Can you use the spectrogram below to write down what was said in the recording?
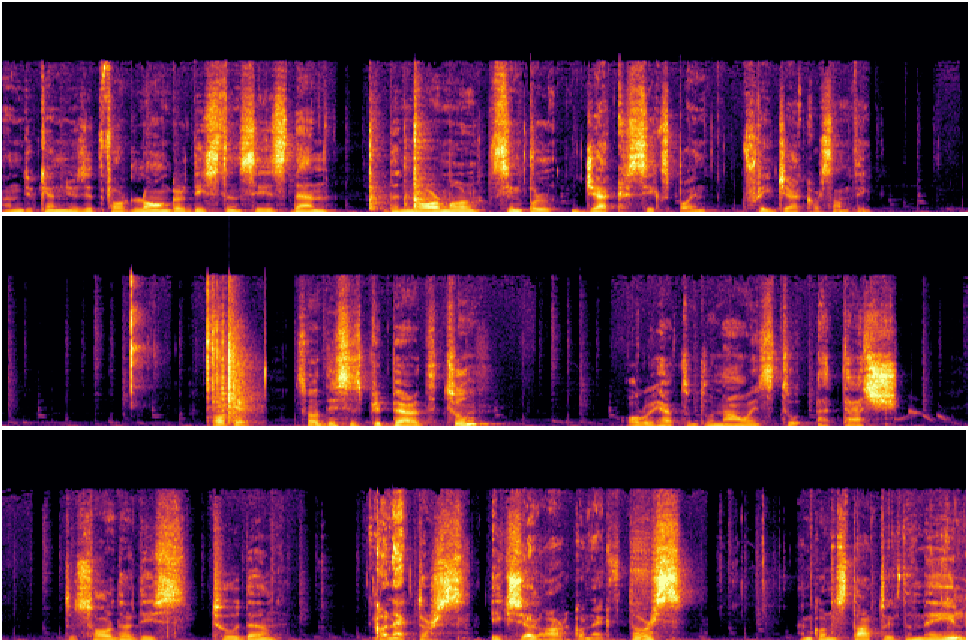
and you can use it for longer distances than the normal simple jack 6.3 jack or something. Okay, so this is prepared too. All we have to do now is to attach, to solder this to the connectors, XLR connectors. I'm gonna start with the male.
